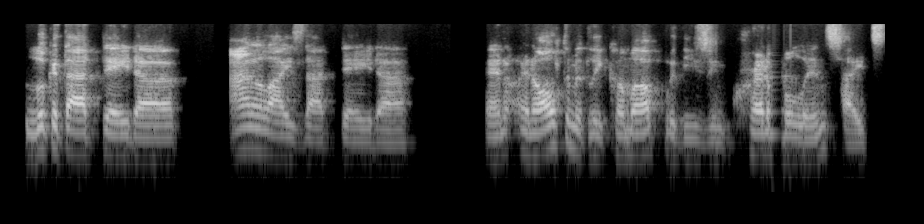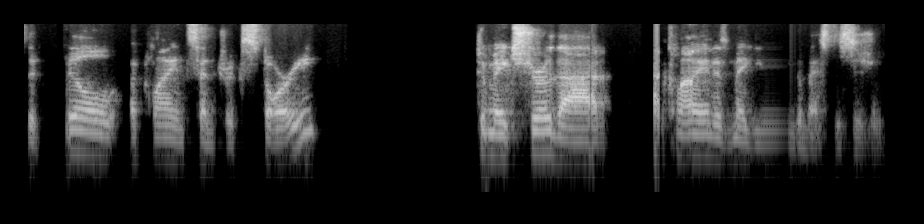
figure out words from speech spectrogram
look at that data, analyze that data, and, and ultimately come up with these incredible insights that fill a client centric story to make sure that the client is making the best decision.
